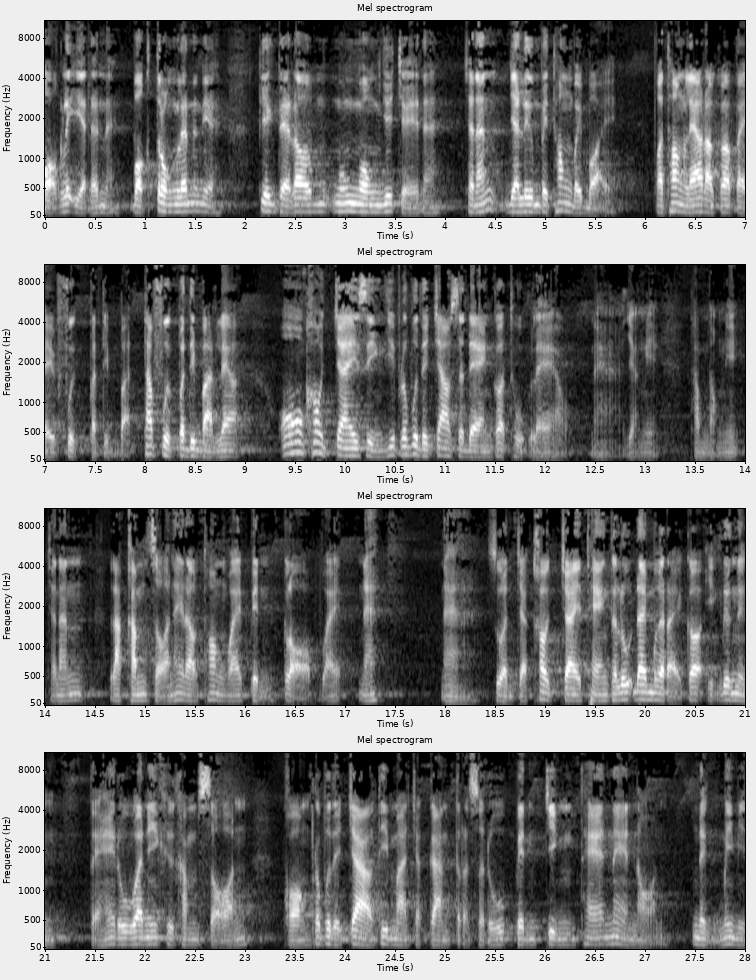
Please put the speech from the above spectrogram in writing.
บอกละเอียดแล้วนะบอกตรงแล้วนั่นเนี่ย เพียงแต่เรางงๆเฉยๆนะฉะนั้นอย่าลืมไปท่องบ่อยๆ พอท่องแล้วเราก็ไปฝึกปฏิบัติ ถ้าฝึกปฏิบัติแล้วอ๋อเข้าใจสิ่งที่พระพุทธเจ้าแสดงก็ถูกแล้วนะอย่างนี้ทำตรงนี้ ฉะนั้นหลักคำสอนให้เราท่องไว้เป็นกรอบไว้นะนะส่วนจะเข้าใจแทงทะลุได้เมื่อไหร่ก็อีกเรื่องหนึ่ง แต่ให้รู้ว่านี่คือคำสอนของพระพุทธเจ้าที่มาจากการตรัสรู้เป็นจริงแท้แน่นอนหนึ่งไม่มี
